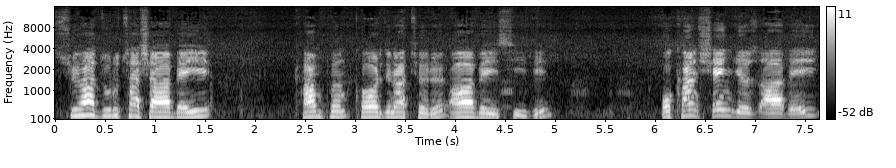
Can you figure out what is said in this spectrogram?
Süha Durutaş ağabeyi kampın koordinatörü ağabeyisiydi. Okan Şengöz ağabeyi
